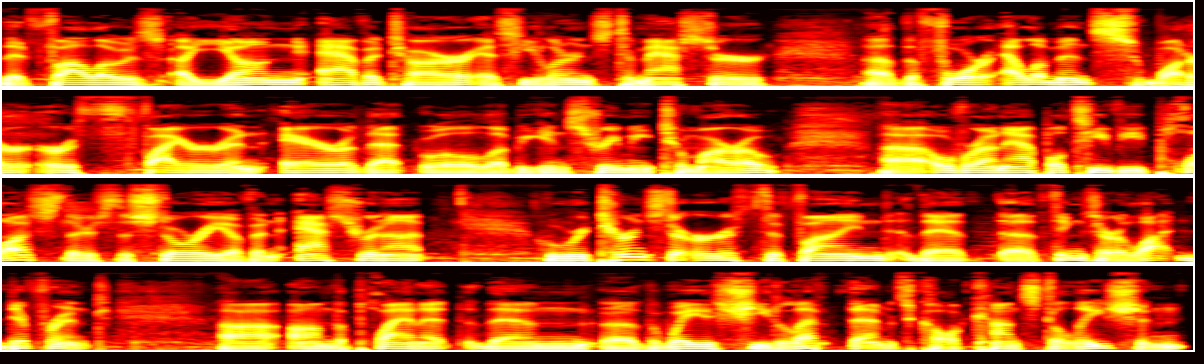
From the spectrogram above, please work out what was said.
that follows a young Avatar as he learns to master uh, the four elements water, earth, fire, and air. That will uh, begin streaming tomorrow. Uh, over on Apple TV Plus, there's the story of an astronaut who returns to Earth to find that uh, things are a lot different uh, on the planet than uh, the way she left them. It's called Constellation.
